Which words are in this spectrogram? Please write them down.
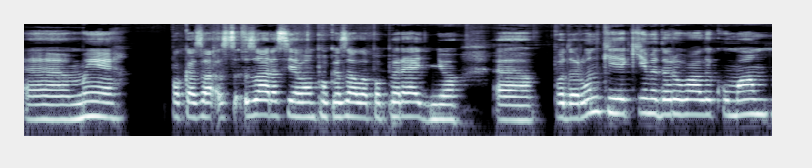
Е, Ми показа... Зараз я вам показала попередньо е, подарунки, які ми дарували кумам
